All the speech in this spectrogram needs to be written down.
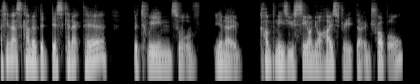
I think that's kind of the disconnect here between sort of you know companies you see on your high street that are in trouble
